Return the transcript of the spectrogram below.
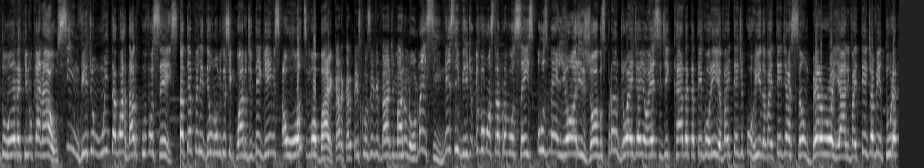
do ano aqui no canal. Sim, um vídeo muito aguardado por vocês. Até ele deu o nome desse quadro de The Games Awards Mobile. Cara, o cara tem exclusividade mais no nome. Mas sim, nesse vídeo eu vou mostrar pra vocês os melhores jogos para Android e iOS de cada categoria. Vai ter de corrida, vai ter de ação, Battle Royale, vai ter de aventura,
